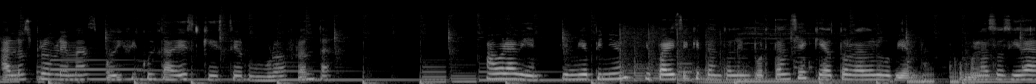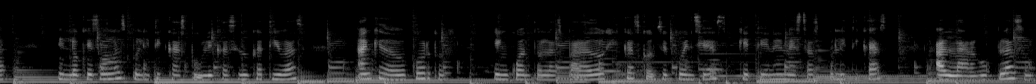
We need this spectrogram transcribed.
a los problemas o dificultades que este rubro afronta. Ahora bien, en mi opinión, me parece que tanto la importancia que ha otorgado el gobierno como la sociedad en lo que son las políticas públicas educativas han quedado cortos en cuanto a las paradójicas consecuencias que tienen estas políticas a largo plazo,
